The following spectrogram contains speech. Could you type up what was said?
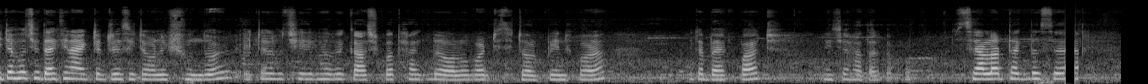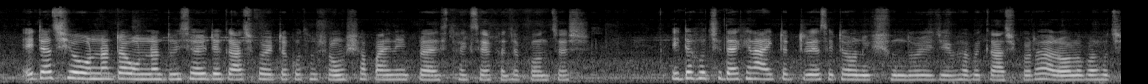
এটা হচ্ছে, দেখেন আরেকটা ড্রেস, এটা অনেক সুন্দর। এটা হচ্ছে এইভাবে কাজ করা থাকবে অল ওভার ডিজিটাল প্রিন্ট করা। এটা ব্যাক পার্ট নিচে হাতার কাপড়। স্যালাড থাকবে এটা আছে ওনাটা ওনার দুই সাইডে কাজ করে, এটা কোথাও সমস্যা পায়নি প্রাইস থাকছে এক হাজার পঞ্চাশ। এটা হচ্ছে, দেখেন আরেকটা ড্রেস এটা অনেক সুন্দর, এই যেভাবে কাজ করা, আর অল ওভার হচ্ছে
